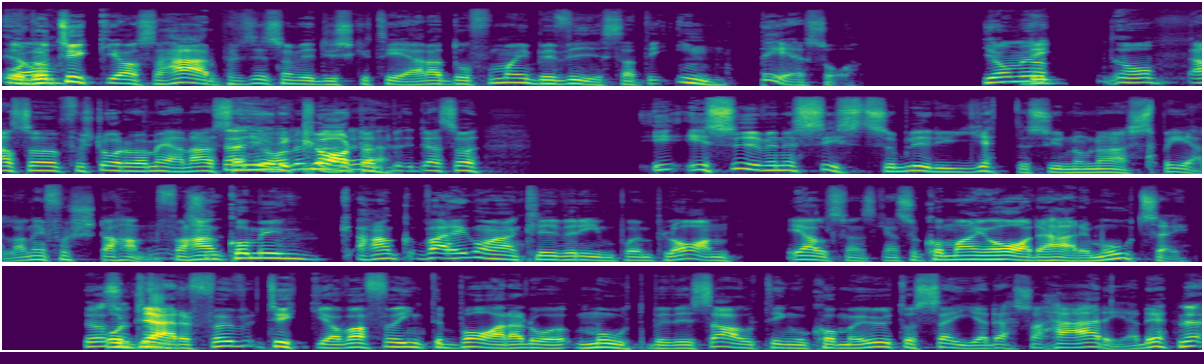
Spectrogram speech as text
Och ja. då tycker jag så här, precis som vi diskuterar, då får man ju bevisa att det inte är så. Ja, men det, ja. Alltså, förstår du vad jag menar? Sen Nej, är det klart att alltså, i, i syvende sist så blir det ju jättesynd om den här spelaren i första hand. För han kommer ju, han, varje gång han kliver in på en plan i allsvenskan så kommer han ju ha det här emot sig. Ja, och därför tycker jag, varför inte bara då motbevisa allting och komma ut och säga det, så här är det. Nej.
